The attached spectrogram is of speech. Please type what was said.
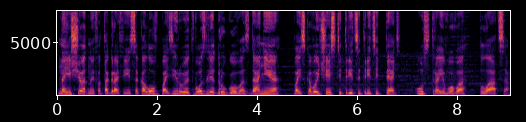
На еще одной фотографии Соколов позирует возле другого здания войсковой части 3035 у строевого плаца.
